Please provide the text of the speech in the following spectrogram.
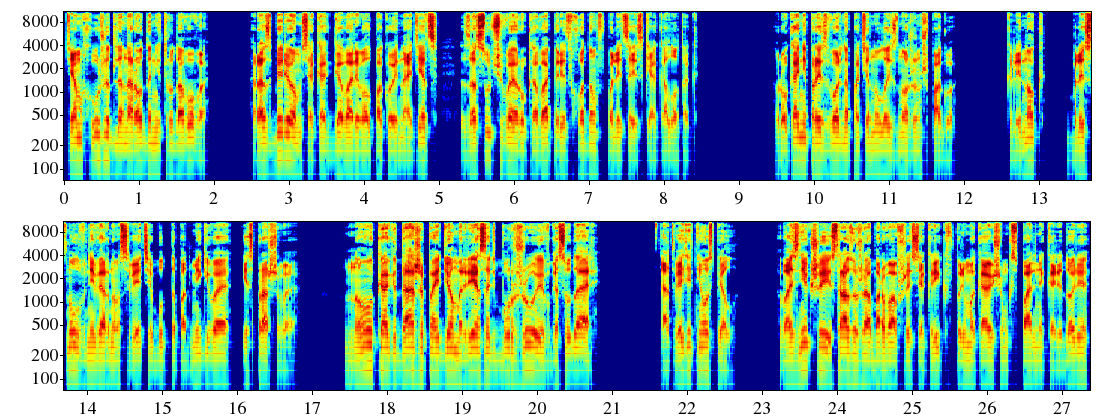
тем хуже для народа нетрудового. Разберемся, как говаривал покойный отец, засучивая рукава перед входом в полицейский околоток. Рука непроизвольно потянула из ножен шпагу. Клинок блеснул в неверном свете, будто подмигивая и спрашивая. «Ну, когда же пойдем резать буржуев, государь?» Ответить не успел. Возникший и сразу же оборвавшийся крик в примыкающем к спальне коридоре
